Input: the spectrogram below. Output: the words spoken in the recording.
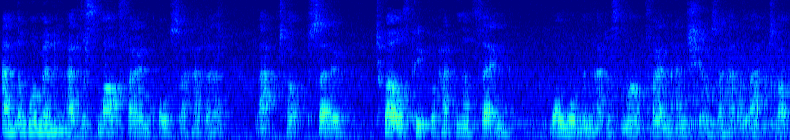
And the woman who had the smartphone also had a laptop. So 12 people had nothing. One woman had a smartphone and she also had a laptop.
